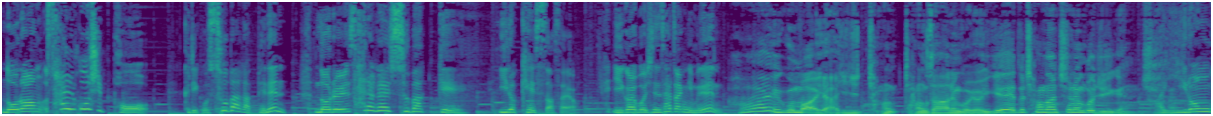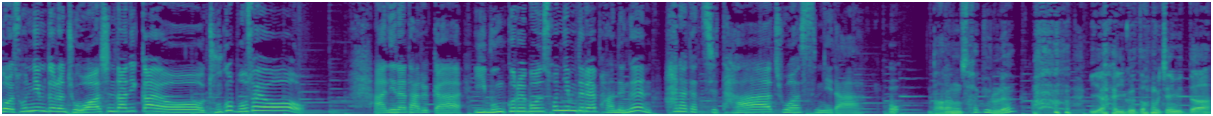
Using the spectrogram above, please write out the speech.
너랑 살고 싶어. 그리고 수박 앞에는 너를 사랑할 수밖에. 이렇게 써서요. 이걸 보신 사장님은 아이고 마야 이 장, 장사하는 거요. 이게 애들 장난치는 거지 이게. 아, 이런 걸 손님들은 좋아하신다니까요. 두고 보세요. 아니나 다를까 이 문구를 본 손님들의 반응은 하나같이 다 좋았습니다. 어 나랑 사귈래? 야 이거 너무 재밌다.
